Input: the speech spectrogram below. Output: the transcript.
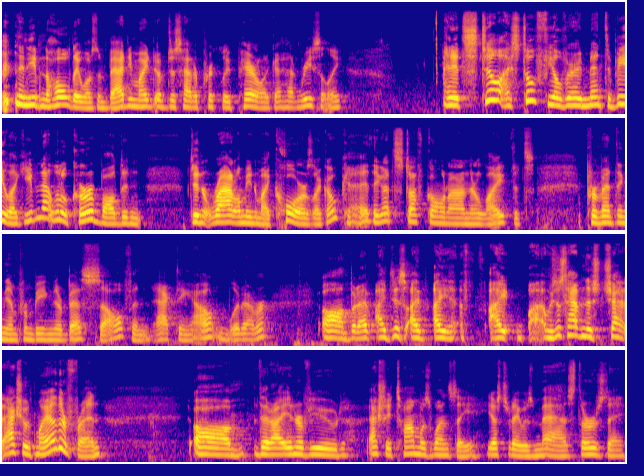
and even the whole day wasn't bad. You might have just had a prickly pear like I had recently. And it's still, I still feel very meant to be. Like even that little curveball didn't didn't rattle me to my core. I was like, okay, they got stuff going on in their life that's preventing them from being their best self and acting out and whatever. Um, but I, I just, I, I, I, I was just having this chat actually with my other friend um, that I interviewed. Actually, Tom was Wednesday. Yesterday was Maz. Thursday.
